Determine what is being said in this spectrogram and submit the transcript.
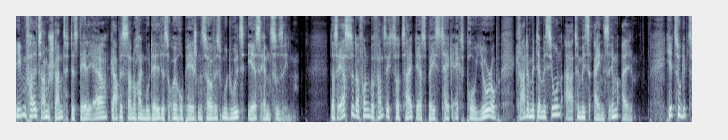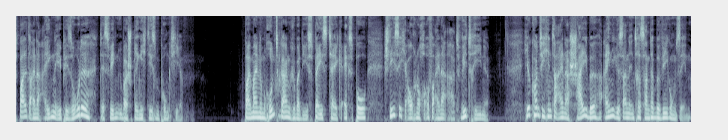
Ebenfalls am Stand des DLR gab es dann noch ein Modell des europäischen Service-Moduls ESM zu sehen. Das erste davon befand sich zur Zeit der Space Tech Expo Europe gerade mit der Mission Artemis 1 im All. Hierzu gibt's bald eine eigene Episode, deswegen überspringe ich diesen Punkt hier. Bei meinem Rundgang über die Space Tech Expo stieß ich auch noch auf eine Art Vitrine. Hier konnte ich hinter einer Scheibe einiges an interessanter Bewegung sehen.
